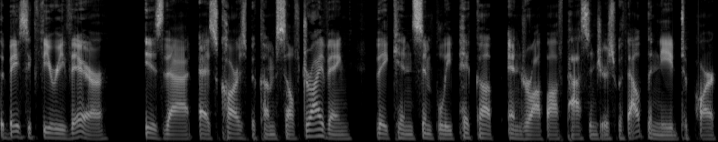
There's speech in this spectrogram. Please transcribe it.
The basic theory there is that as cars become self driving, they can simply pick up and drop off passengers without the need to park.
